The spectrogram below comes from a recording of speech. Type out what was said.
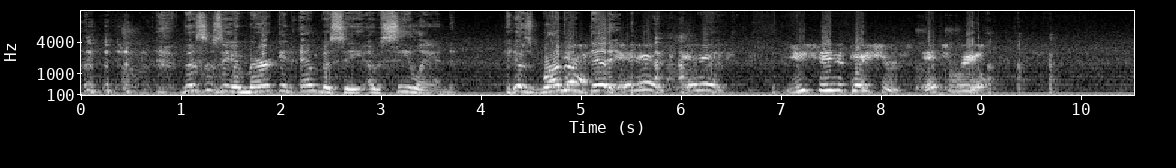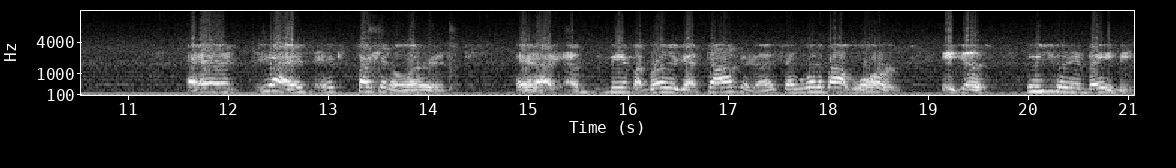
This is the American Embassy of Sealand. His brother Yeah, did it. It is. It is. You see the pictures. It's real. And yeah, it's, it's fucking hilarious. And I, uh, me and my brother got talking. I said, "What about war?" He goes, "Who's going to invade me?"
